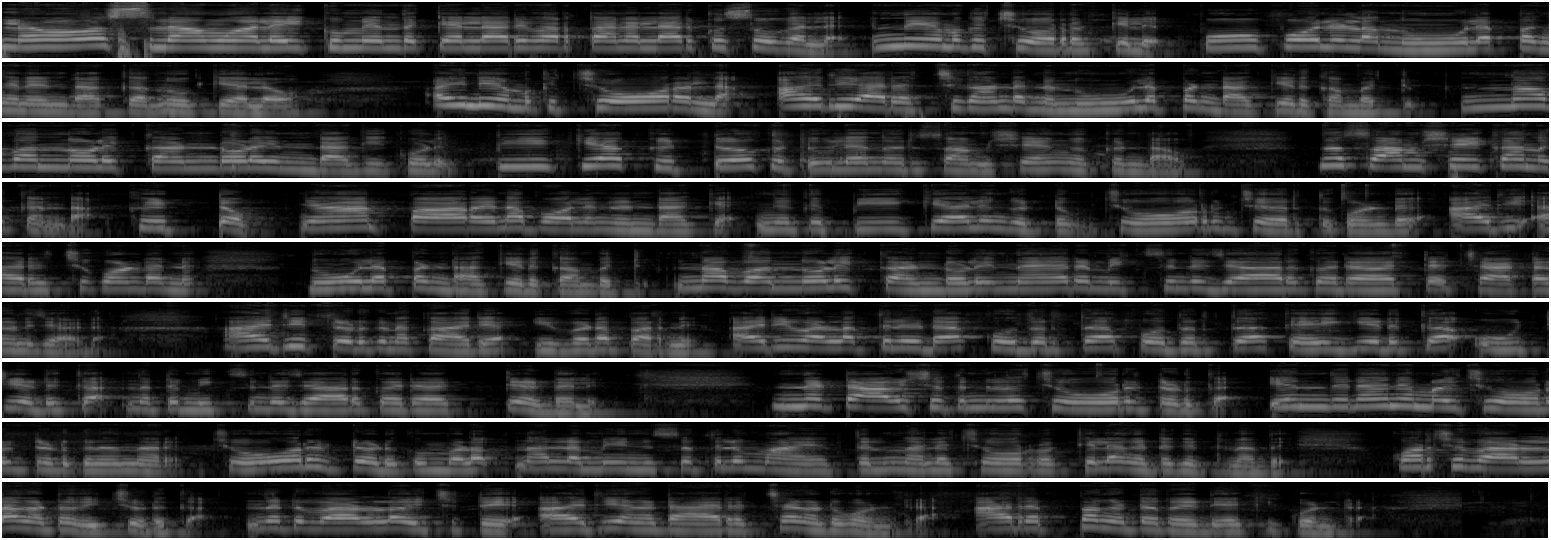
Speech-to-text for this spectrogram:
Hello അസ്സാം വലൈക്കും എന്തൊക്കെ എല്ലാവരും വർത്താൻ എല്ലാവർക്കും സുഖമല്ലേ ഇന്ന് നമുക്ക് ചൊറുക്കിൽ പൂ പോലുള്ള നൂലപ്പം എങ്ങനെ ഉണ്ടാക്കുക നോക്കിയാലോ? അതിന് നമുക്ക് ചോറല്ല അരി അരച്ച് കണ്ട് തന്നെ നൂലപ്പം ഉണ്ടാക്കിയെടുക്കാൻ പറ്റും. എന്നാ വന്നോളി കണ്ടോളി ഉണ്ടാക്കിക്കോളി. പീക്കിയാൽ കിട്ടുമോ കിട്ടൂല എന്നൊരു സംശയം നിങ്ങൾക്ക് ഉണ്ടാവും. എന്നാൽ സംശയിക്കാൻ നിൽക്കണ്ട കിട്ടും. ഞാൻ പറയണ പോലെ ഉണ്ടാക്കിയ. നിങ്ങൾക്ക് പീക്കിയാലും കിട്ടും. ചോറും ചേർത്ത് കൊണ്ട് അരി അരച്ചുകൊണ്ട് തന്നെ നൂലപ്പം ഉണ്ടാക്കിയെടുക്കാൻ പറ്റും. എന്നാൽ വന്നോളി കണ്ടോളി നേരെ മിക്സിന്റെ ജാർക്ക് ഒരൊറ്റ ചാട്ടം കണ്ട് ചാടുക. അരി ഇട്ടെടുക്കുന്ന കാര്യം ഇവിടെ പറഞ്ഞു. അരി വെള്ളത്തിലിടുക കുതിർത്തുക പൊതിർത്തുക കഴുകിയെടുക്കുക ഊറ്റിയെടുക്കുക എന്നിട്ട് മിക്സിന്റെ ജാർക്ക് ഒരൊറ്റ ഇടൽ എന്നിട്ട് ആവശ്യത്തിനുള്ള ചോറിട്ട് കൊടുക്കുക എന്തിനാണ് നമ്മൾ ചോറിട്ട് കൊടുക്കണമെന്ന് അറിയാം. ചോറിട്ട് നല്ല മിനുസത്തിലും മയത്തിലും നല്ല ചൊറുക്കിലും അങ്ങോട്ട് കിട്ടണത്. കുറച്ച് വെള്ളം അങ്ങോട്ട് ഒഴിച്ച് കൊടുക്കുക എന്നിട്ട് വെള്ളം ഒഴിച്ചിട്ട് അരി അങ്ങോട്ട് അരച്ചങ്ങോട്ട് കൊണ്ടുവരിക. അരപ്പ് അങ്ങോട്ട് റെഡിയാക്കി കൊണ്ടുവരിക.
